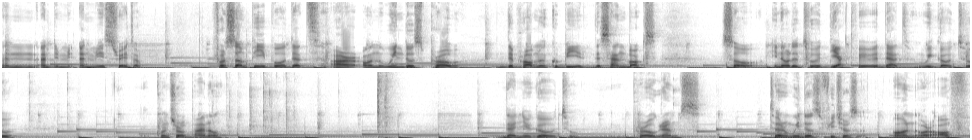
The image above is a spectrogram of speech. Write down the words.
an administrator. For some people that are on Windows Pro, the problem could be the sandbox. So in order to deactivate that, we go to control panel then you go to programs turn Windows features on or off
